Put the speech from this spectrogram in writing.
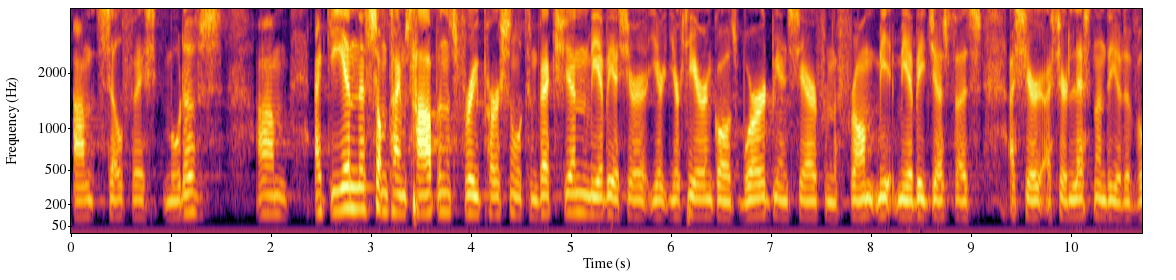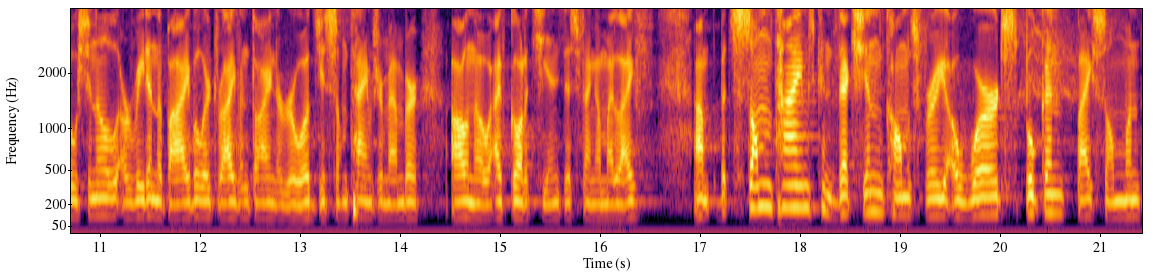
and selfish motives. Um, again, this sometimes happens through personal conviction. Maybe as you're, you're, you're, hearing God's word being shared from the front, maybe just as, as, you're, as you're listening to your devotional or reading the Bible or driving down the road, you sometimes remember, oh no, I've got to change this thing in my life. Um, but sometimes conviction comes through a word spoken by someone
